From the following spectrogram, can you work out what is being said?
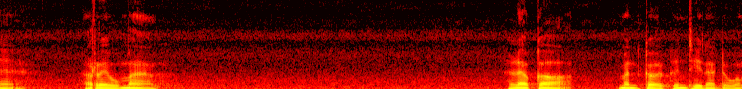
นะ เร็วมาก แล้วก็มันเกิดขึ้นทีละดวง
